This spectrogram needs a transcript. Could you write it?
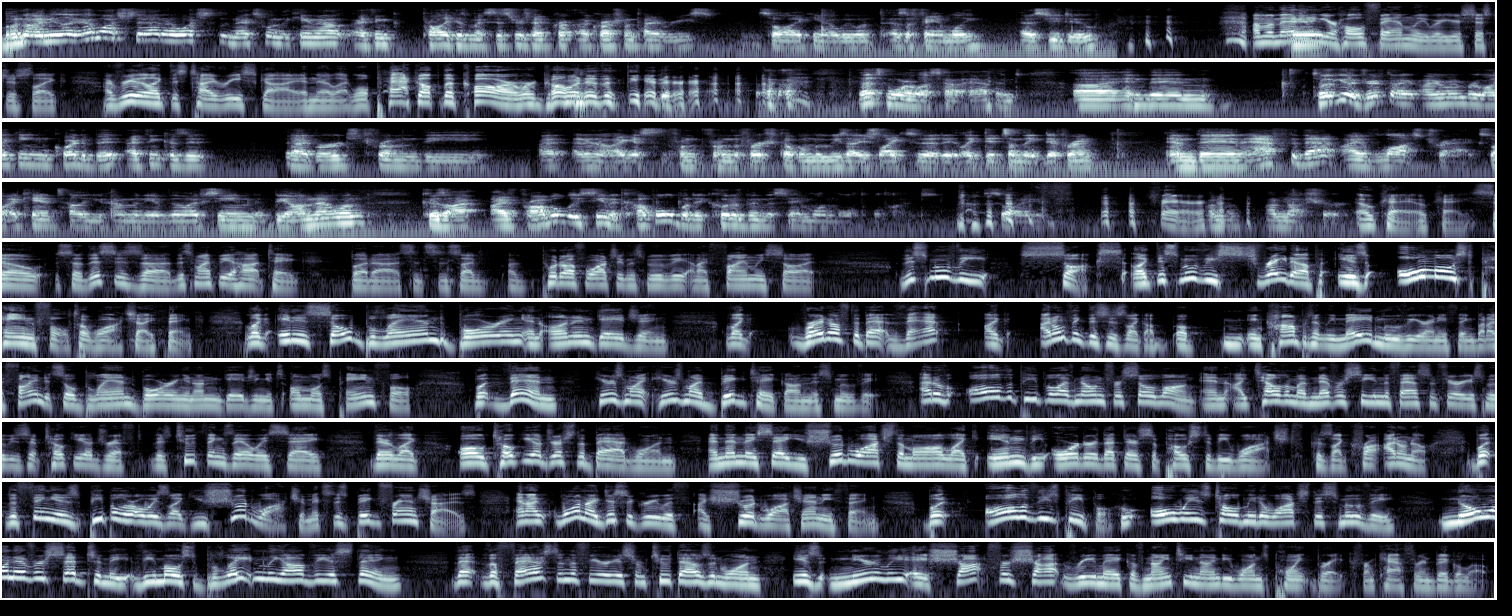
But no, I mean, like I watched that. I watched the next one that came out. I think probably because my sisters had cr- a crush on Tyrese, so like you know we went as a family, as you do. I'm imagining and, your whole family where your sister's like, I really like this Tyrese guy, and they're like, Well, pack up the car. We're going to the theater. That's more or less how it happened. Uh, and then Tokyo Drift, I, I remember liking quite a bit. I think because it diverged from the I, I don't know. I guess from from the first couple movies, I just liked that it like did something different. And then after that, I've lost track, so I can't tell you how many of them I've seen beyond that one because I I've probably seen a couple, but it could have been the same one multiple times. So I fair. I'm, I'm not sure. Okay, okay. So so this is uh this might be a hot take, but uh since since I've I've put off watching this movie and I finally saw it, this movie sucks. Like this movie straight up is almost painful to watch, I think. Like it is so bland, boring and unengaging. Like right off the bat that like I don't think this is like a, a, incompetently made movie or anything, but I find it so bland, boring, and unengaging. It's almost painful. But then here's my here's my big take on this movie. Out of all the people I've known for so long, and I tell them I've never seen the Fast and Furious movies except Tokyo Drift. There's two things they always say. They're like, "Oh, Tokyo Drift's the bad one," and then they say you should watch them all like in the order that they're supposed to be watched because like I don't know. But the thing is, people are always like, "You should watch them. It's this big franchise." And I one I disagree with. I should watch anything, but all of these people who always told me to watch this movie no one ever said to me the most blatantly obvious thing that The Fast and the Furious from 2001 is nearly a shot for shot remake of 1991's Point Break from Kathryn Bigelow.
